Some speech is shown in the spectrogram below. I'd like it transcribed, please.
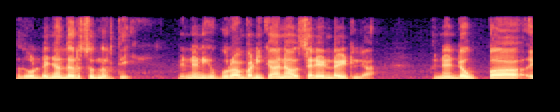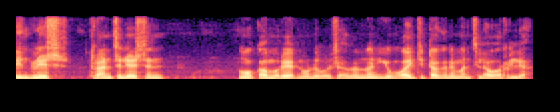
അതുകൊണ്ട് ഞാൻ ദർസ് നിർത്തി. പിന്നെ എനിക്ക് ഖുറാൻ പഠിക്കാൻ അവസരം ഉണ്ടായിട്ടില്ല. പിന്നെ എന്റെ ഉപ്പ ഇംഗ്ലീഷ് ട്രാൻസ്ലേഷൻ നോക്കാൻ പറയും എന്നോട്. പക്ഷെ അതൊന്നും എനിക്ക് വായിച്ചിട്ട് അങ്ങനെ മനസ്സിലാവാറില്ല.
